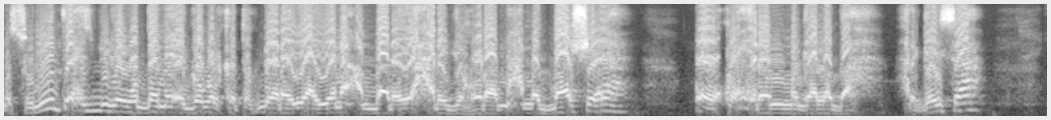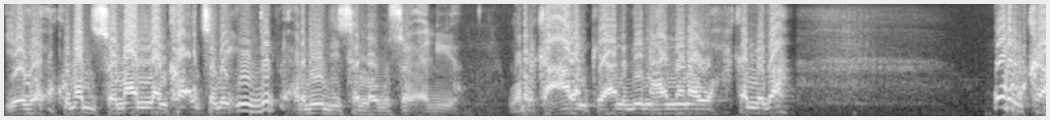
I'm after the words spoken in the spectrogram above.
Mas'uuliyiinta xisbiga wadani ee gobolka togdheer ayaa iyana cambaareeya xariga horaa maxamed baashe oo ku xiran magaalada hargeysa iyagoo xukuumadda somalilan ka codsaday in dib xorriyadiisa loogu soo celiyo. Wararka caalamka aan idiin haynana waxaa ka mid ah. Ururka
